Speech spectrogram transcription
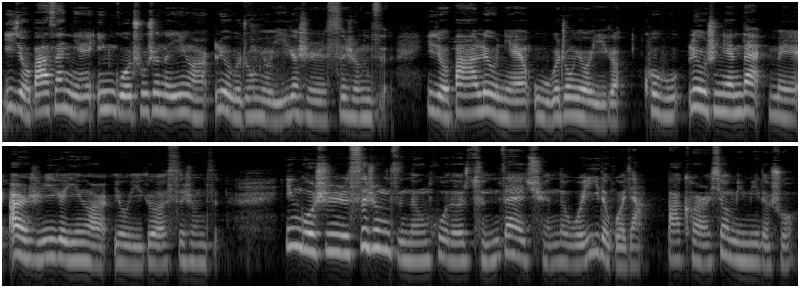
一九八三年，英国出生的婴儿六个中有一个是私生子。一九八六年，五个中有一个（括弧六十年代每二十一个婴儿有一个私生子）。英国是私生子能获得存在权的唯一的国家。巴克尔笑眯眯地说。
